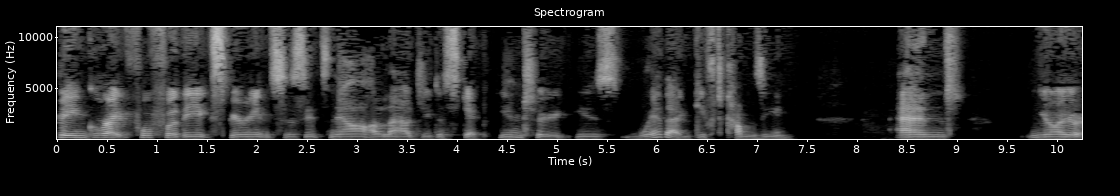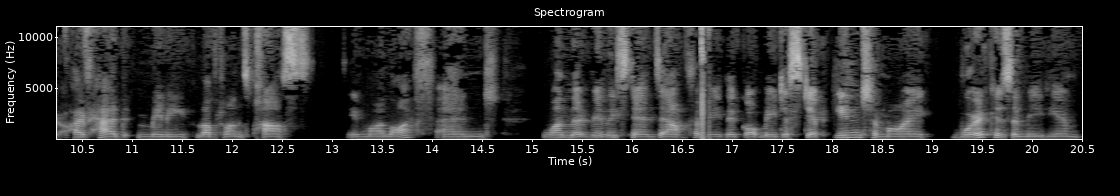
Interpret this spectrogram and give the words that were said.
being grateful for the experiences it's now allowed you to step into is where that gift comes in. And, you know, I've had many loved ones pass in my life, and one that really stands out for me that got me to step into my work as a medium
